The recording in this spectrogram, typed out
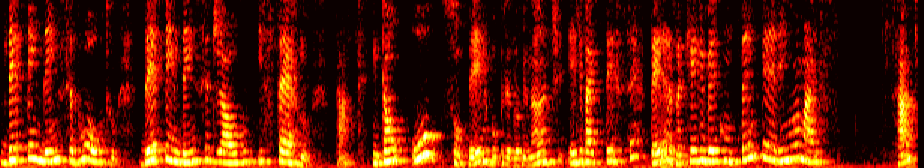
dependência do outro, dependência de algo externo, tá? Então, o soberbo predominante, ele vai ter certeza que ele veio com um temperinho a mais, sabe?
